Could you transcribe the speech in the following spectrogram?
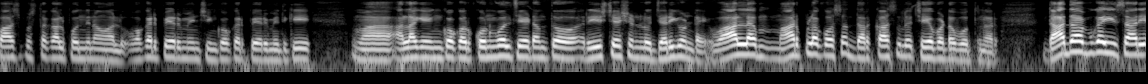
పాస్ పుస్తకాలు పొందిన వాళ్ళు. ఒకరి పేరు మించి ఇంకొకరి పేరు మీదకి అలాగే ఇంకొకరు కొనుగోలు చేయడంతో రిజిస్ట్రేషన్లు జరిగి ఉంటాయి. వాళ్ళ మార్పుల కోసం దరఖాస్తులు చేయబట్టబోతున్నారు దాదాపుగా ఈసారి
